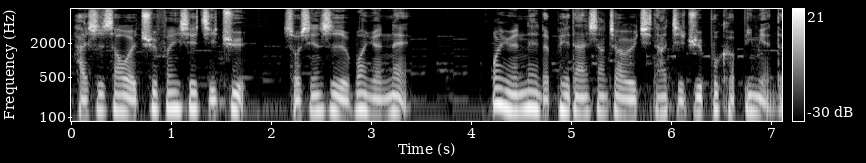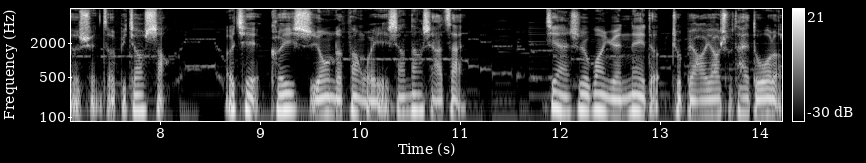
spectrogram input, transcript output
还是稍微区分一些级距。首先是万元内，万元内的配单相较于其他极具不可避免的选择比较少，而且可以使用的范围也相当狭窄。既然是万元内的，就不要要求太多了。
